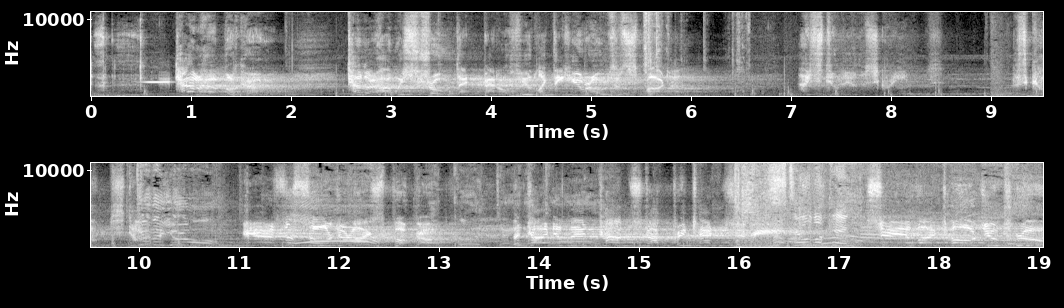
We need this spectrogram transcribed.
Tell her, Booker. Tell her how we strode that battlefield like the heroes of Sparta. I still hear the screams. The Comstock. Here's the soldier I spoke of. The kind of man Comstock pretends to be. Still looking. See if I told you true.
